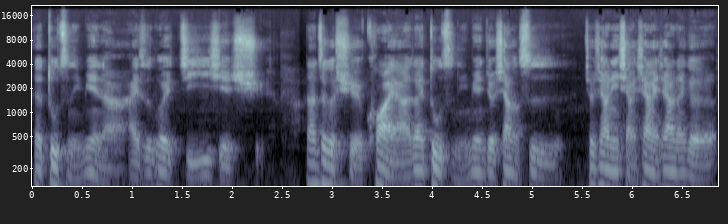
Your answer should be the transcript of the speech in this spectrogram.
那肚子里面啊还是会积一些血。那这个血块啊在肚子里面就像是，就像你想象一下那个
